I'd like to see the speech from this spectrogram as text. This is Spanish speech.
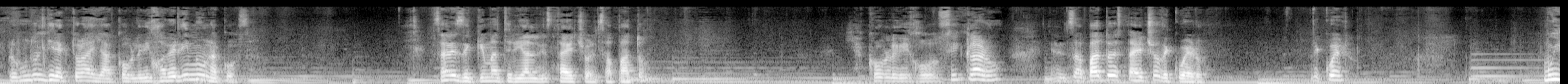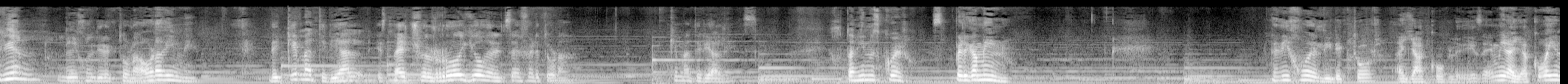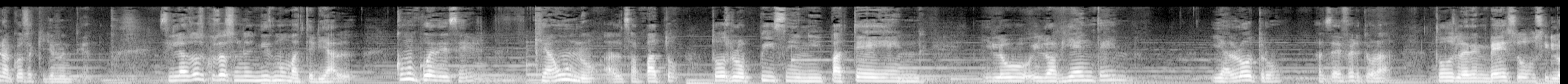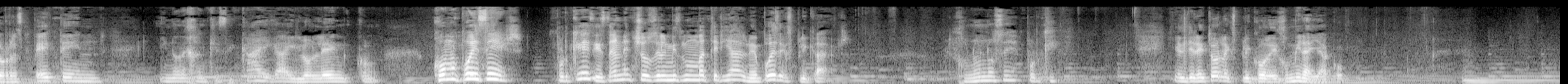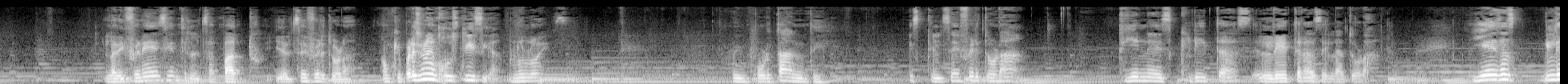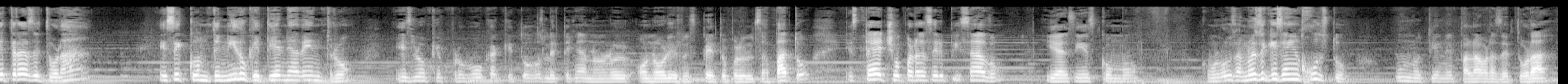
preguntó el director a Jacob, le dijo, a ver, dime una cosa. ¿Sabes de qué material está hecho el zapato? Jacob le dijo, sí, claro, el zapato está hecho de cuero. De cuero. Muy bien, le dijo el director, ahora dime, ¿de qué material está hecho el rollo del Sefer Torah? ¿Qué material es? También es cuero, es pergamino. Le dijo el director a Jacob, le dice, mira Jacob, hay una cosa que yo no entiendo. Si las dos cosas son el mismo material, ¿cómo puede ser que a uno, al zapato, todos lo pisen y pateen y lo, y lo avienten? Y al otro, al Sefer Torah, todos le den besos y lo respeten y no dejan que se caiga y lo leen con... ¿Cómo puede ser? ¿Por qué? Si están hechos del mismo material, ¿me puedes explicar? Dijo, no, no sé, ¿por qué? Y el director le explicó, le dijo, mira Jacob, la diferencia entre el zapato y el Sefer Torah, aunque parece una injusticia, no lo es. Lo importante es que el Sefer Torah tiene escritas letras de la Torah. Y esas letras de Torah, ese contenido que tiene adentro, es lo que provoca que todos le tengan honor, y respeto. Pero el zapato está hecho para ser pisado y así es como, como lo usan. No es que sea injusto, uno tiene palabras de Torah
